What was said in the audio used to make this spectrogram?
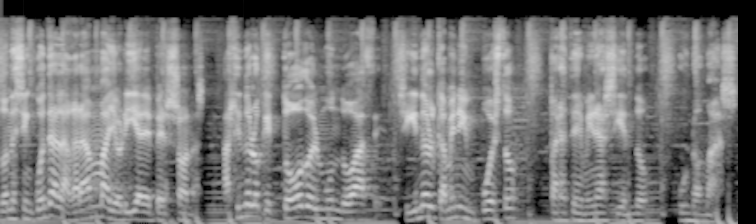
donde se encuentra la gran mayoría de personas, haciendo lo que todo el mundo hace, siguiendo el camino impuesto para terminar siendo uno más.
